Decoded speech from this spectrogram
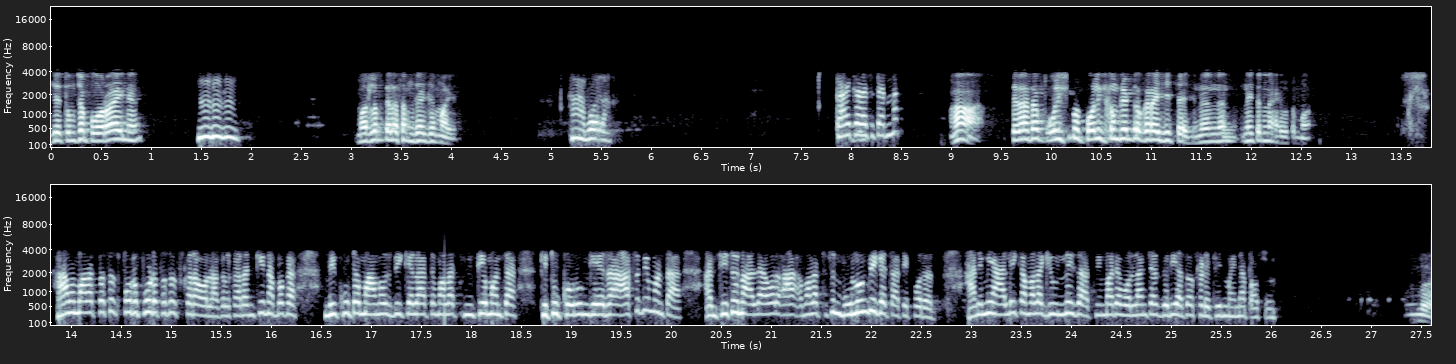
जे तुमच्या पोरं आहे ना हम्म, हम्म, हम्म. मतलब त्याला समजायचं माझे हा बोला. काय करायचं त्यांना? हा त्याला आता पोलीस पोलीस कंप्लेंट आहे. न- न- नाही तर नाही होत मग. हा मग मला तसंच पुढं पुढं तसंच करावं लागेल. कारण की ना बघा मी कुठं माणूस बी केला तर मला ते म्हणता की तू करून घे राहा असं बी म्हणता आणि तिथून आल्यावर आ- मला तिथून बोलून बी घेतात ते परत. आणि मी आली का मला घेऊन नाही जात. मी माझ्या वडिलांच्या घरी आता साडेतीन महिन्यापासून. बर.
